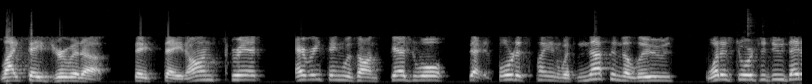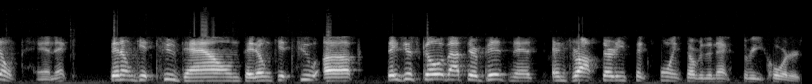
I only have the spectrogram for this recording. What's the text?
like they drew it up. They stayed on script. Everything was on schedule. That Florida's playing with nothing to lose. What does Georgia do? They don't panic. They don't get too down. They don't get too up. They just go about their business and drop 36 points over the next three quarters.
